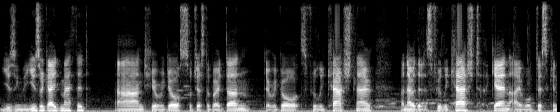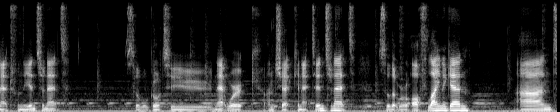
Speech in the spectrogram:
using the user guide method. And here we go, so just about done. There we go, it's fully cached now. And now that it's fully cached, again, I will disconnect from the internet. So we'll go to network, uncheck connect to internet, so that we're offline again. And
